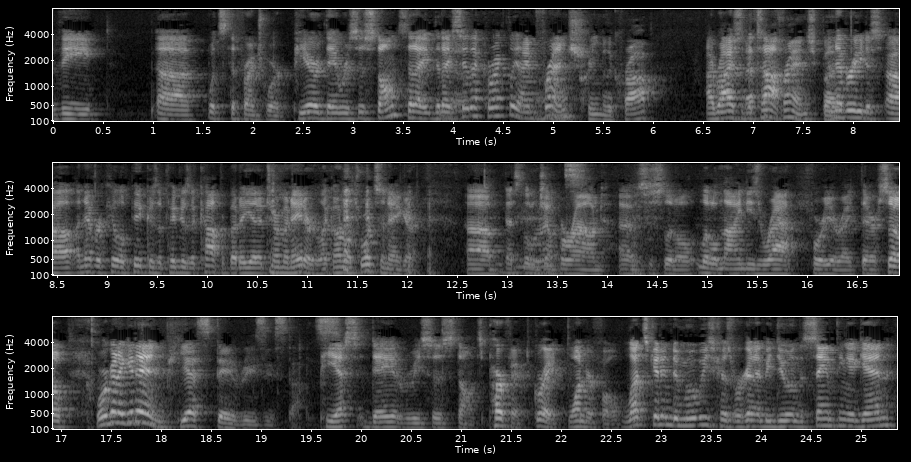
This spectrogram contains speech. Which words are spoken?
the uh, what's the French word? Pierre de Resistance. Did I did I say that correctly? I'm French. Cream of the crop. I rise to That's the top. French, but I never eat a, uh, I never kill a pig because a pig is a cop, but better yet a Terminator, like Arnold Schwarzenegger. Um, that's a little jump around. Uh, it's just little little '90s rap for you right there. So we're gonna get in. Pièce de résistance. Pièce de résistance. Perfect. Great. Wonderful. Let's get into movies because we're going to be doing the same thing again.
